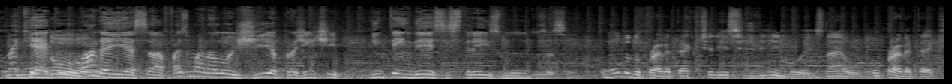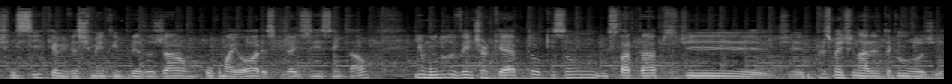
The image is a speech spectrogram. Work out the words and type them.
Como é que é? Compara aí essa, faz uma analogia para a gente entender esses três mundos assim. O mundo do private equity ele se divide em dois, né? O, o private equity em si, que é o investimento em empresas já um pouco maiores que já existem e tal, e o mundo do venture capital, que são startups de, de principalmente na área de tecnologia.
